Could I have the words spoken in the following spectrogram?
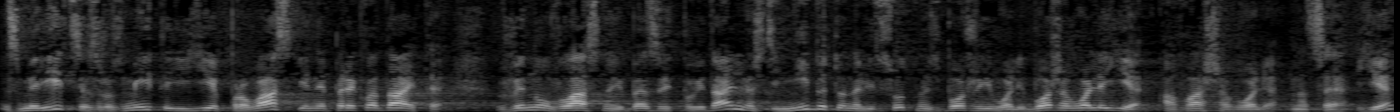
змиріться, зрозумійте її про вас і не перекладайте вину власної безвідповідальності, нібито на відсутність Божої волі. Божа воля є, а ваша воля на це є.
